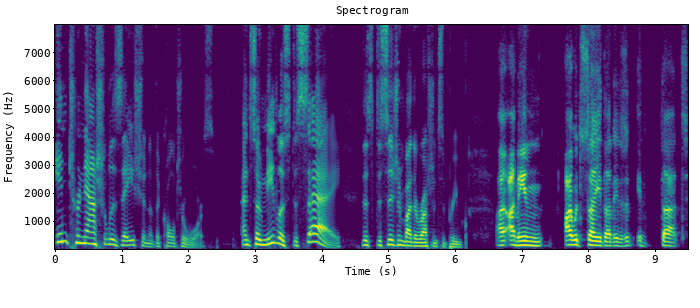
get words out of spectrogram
internationalization of the culture wars. And so, needless to say, this decision by the Russian Supreme Court. I, I mean, I would say that it is it, that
